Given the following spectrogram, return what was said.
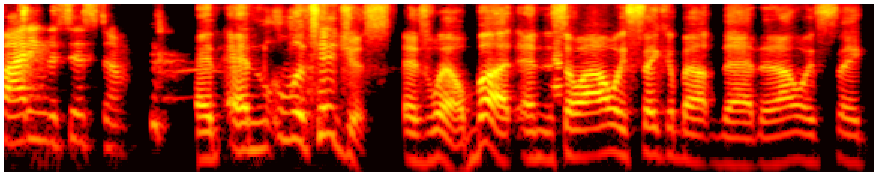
Fighting the system. and and litigious as well. But and so I always think about that, and I always think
